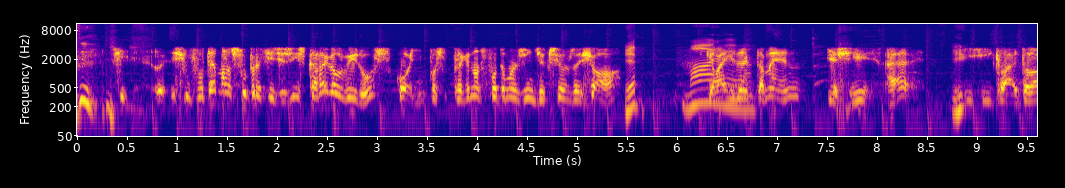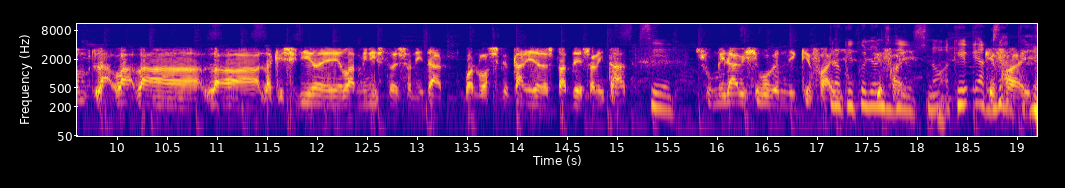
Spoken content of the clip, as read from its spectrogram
Sí. si, si ho fotem a les superfícies i es carrega el virus, cony, doncs per què no ens fotem unes injeccions d'això, Yep. que vagi directament, i així, eh? I, i clar, tothom, la, la, la, la, la que seria de la ministra de Sanitat, bueno, la secretària d'Estat de Sanitat, Sí. s'ho mirava i així volguem dir, què faig? Però què collons faig? dius, no? Que, Què faig?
